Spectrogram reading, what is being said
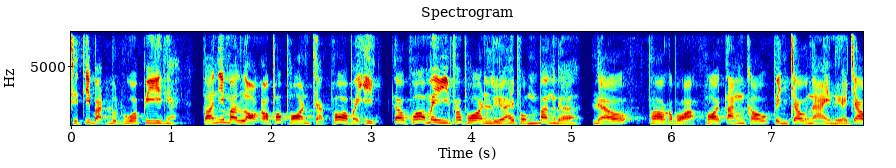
สิทธิบัตรบุตรหัวปีเนี่ย ตอนนี้มาหลอกเอาพระพรจากพ่อไปอีก แล้วพ่อไม่มีพระพรเหลือให้ผมบ้างเหรอแล้วพ่อก็บอกว่าพ่อตั้งเขาเป็นเจ้านายเหนือเจ้า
